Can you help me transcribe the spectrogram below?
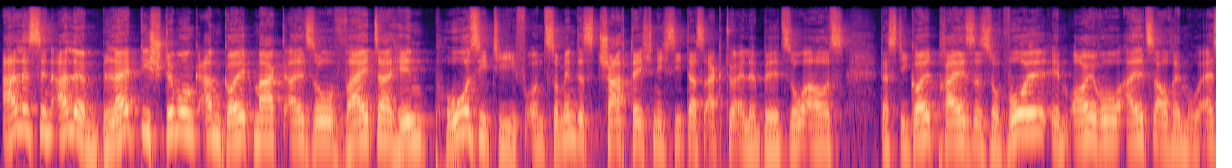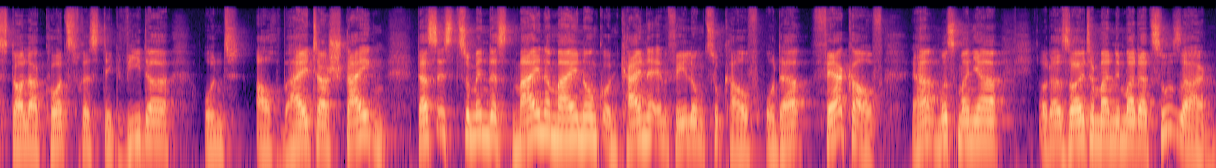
Alles in allem bleibt die Stimmung am Goldmarkt also weiterhin positiv und zumindest charttechnisch sieht das aktuelle Bild so aus, dass die Goldpreise sowohl im Euro als auch im US-Dollar kurzfristig wieder und auch weiter steigen. Das ist zumindest meine Meinung und keine Empfehlung zu Kauf oder Verkauf. Ja, muss man ja oder sollte man immer dazu sagen.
